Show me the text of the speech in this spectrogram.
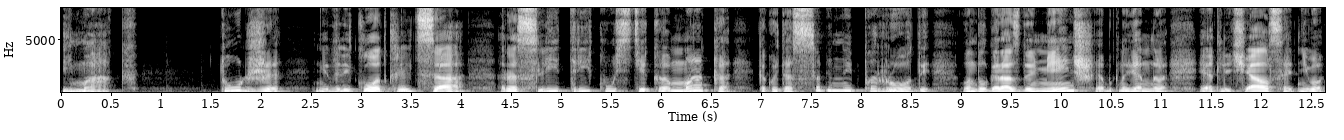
и мак. Тут же, недалеко от крыльца, росли три кустика мака какой-то особенной породы. Он был гораздо меньше обыкновенного и отличался от него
